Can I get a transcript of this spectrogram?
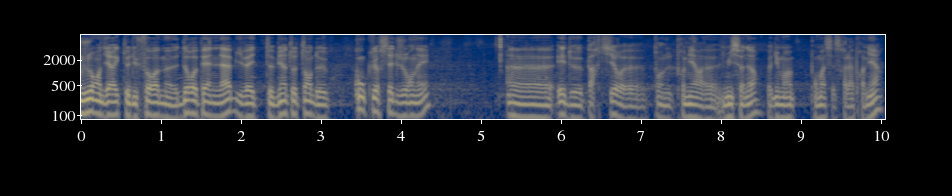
toujours en direct du forum d'European Lab. Il va être bientôt temps de conclure cette journée euh, et de partir euh, pour notre première euh, nuit sonore. Du moins, pour moi, ce sera la première.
